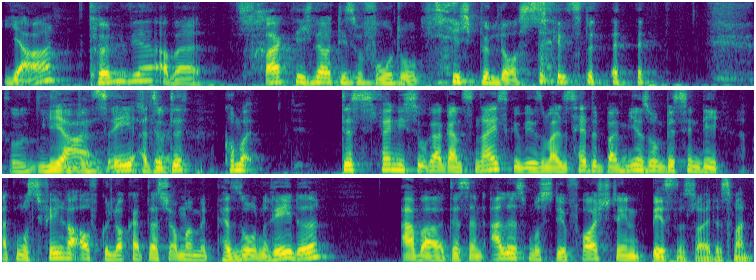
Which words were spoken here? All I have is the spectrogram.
ja, können wir, aber frag dich nach diesem Foto. Ich bin lost. so, Ja, ey, also das, guck mal, das fände ich sogar ganz nice gewesen, weil das hätte bei mir so ein bisschen die Atmosphäre aufgelockert, dass ich auch mal mit Personen rede. Aber das sind alles, musst du dir vorstellen, Business-Leute. Das war ein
